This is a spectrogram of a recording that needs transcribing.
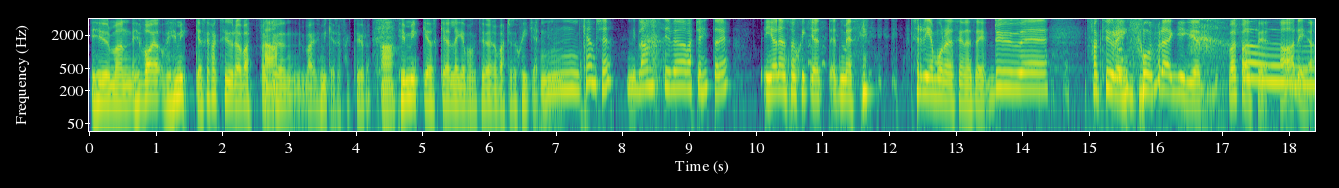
hur, man, hur, vad jag, hur mycket jag ska faktura, vart fakturan, va- hur mycket jag ska faktura. Ja. Hur mycket jag ska lägga på fakturan och vart jag ska skicka. Mm, kanske. Ibland skriver jag vart jag hittar det. Är jag den som skickar ett, ett mess tre månader senare och säger du, eh, fakturainfon för det här giget, vart fanns det? Ja, det är jag.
